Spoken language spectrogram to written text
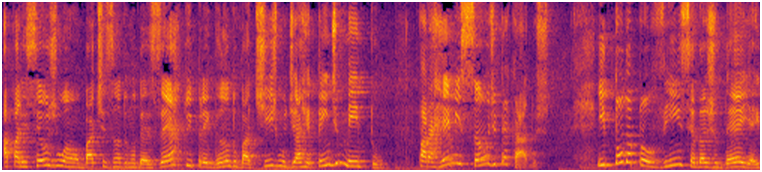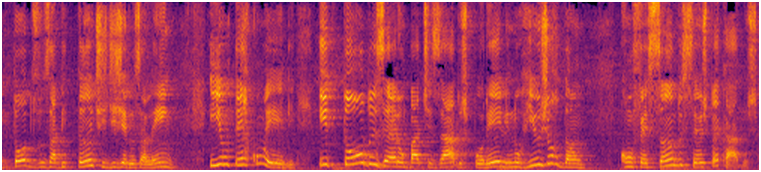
Apareceu João batizando no deserto e pregando o batismo de arrependimento para remissão de pecados. E toda a província da Judéia e todos os habitantes de Jerusalém iam ter com ele, e todos eram batizados por ele no Rio Jordão, confessando os seus pecados.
